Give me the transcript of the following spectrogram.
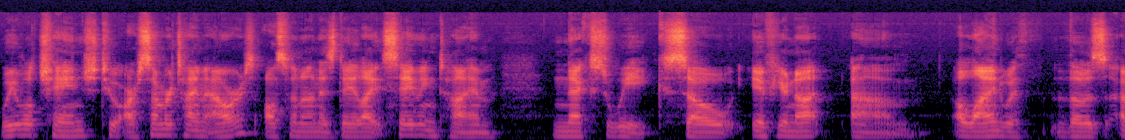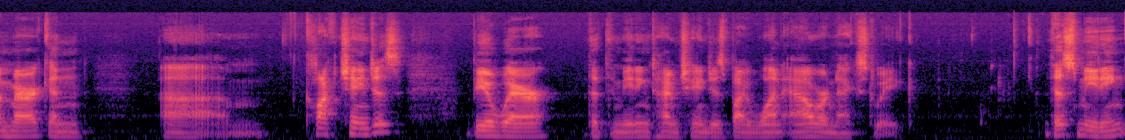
we will change to our summertime hours, also known as daylight saving time, next week. So if you're not um, aligned with those American um, clock changes, be aware that the meeting time changes by one hour next week. This meeting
